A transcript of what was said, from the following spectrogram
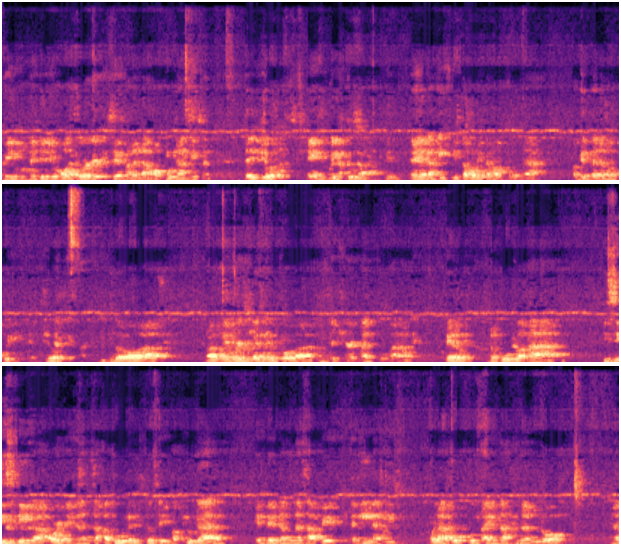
may nandiyan yung author, kasi malalaman po natin sa intention, eh, explain po sa atin. Eh, nakikita ko rin naman po na maganda naman po yung intention. So, uh, uh, my first question po, uh, Mr. Chairman, kung uh, meron na po ba uh, existing uh, ordinance na katulad ito sa ibang lugar? And then, ang nasabi kanina is, wala po po tayong national law na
